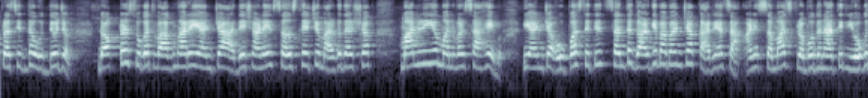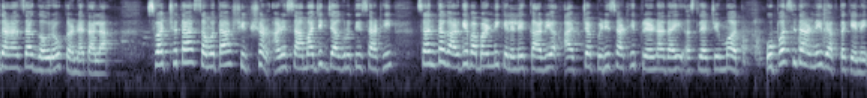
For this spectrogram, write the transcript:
प्रसिद्ध उद्योजक डॉक्टर सुगत वाघमारे यांच्या आदेशाने संस्थेचे मार्गदर्शक माननीय मनवर साहेब यांच्या उपस्थितीत संत गाडगेबाबांच्या कार्याचा आणि समाज प्रबोधनातील योगदानाचा गौरव करण्यात आला. स्वच्छता समता शिक्षण आणि सामाजिक जागृतीसाठी संत गाडगेबाबांनी केलेले कार्य आजच्या पिढीसाठी प्रेरणादायी असल्याचे मत उपस्थितांनी व्यक्त केले.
